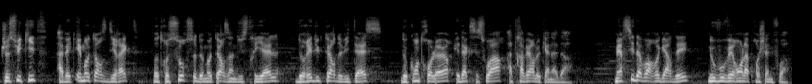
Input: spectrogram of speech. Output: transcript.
Je suis Kit avec Emotors Direct, votre source de moteurs industriels, de réducteurs de vitesse, de contrôleurs et d'accessoires à travers le Canada. Merci d'avoir regardé, nous vous verrons la prochaine fois.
